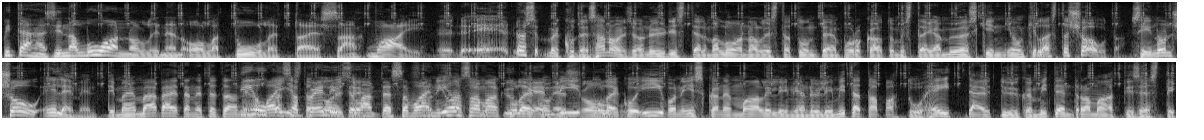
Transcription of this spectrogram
Pitähän siinä luonnollinen olla tuulettaessaan, vai? No se, kuten sanoin, se on yhdistelmä luonnollista tunteen purkautumista ja myöskin jonkinlaista showta. Siinä on show-elementti. Mä, mä väitän, että tämä on ihan lajista pelitilanteessa vain ihan sama, tuleeko, vi, tuleeko Iivo Niskanen maalilinjan yli, mitä tapahtuu, heittäytyykö, miten dramaattisesti,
